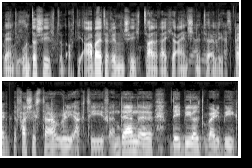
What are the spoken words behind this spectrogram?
während die Unterschicht und auch die Arbeiterinnenschicht zahlreiche Einschnitte erlebt. the fascists are really active, and then uh, they build very big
